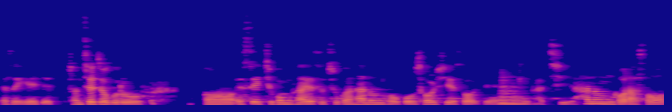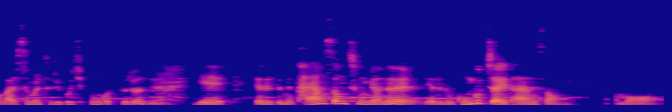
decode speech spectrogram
그래서 이게 이제 전체적으로 어, SH공사에서 주관하는 거고 서울시에서 이제 음. 이렇게 같이 하는 거라서 말씀을 드리고 싶은 것들은 음. 이게 예를 들면 다양성 측면을 예를 들면 공급자의 다양성, 뭐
